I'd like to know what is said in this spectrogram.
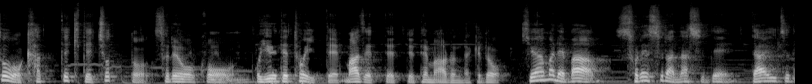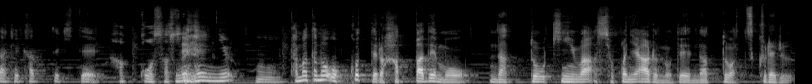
豆を買ってきて、ちょっとそれをこうんう、お湯で溶いて混ぜてっていう手もあるんだけど、極まれば、それすらなしで、大豆だけ買ってきて、発酵さそせる。の辺にうん。たまたま落っこってる葉っぱでも納豆菌はそこにあるので納豆は作れる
